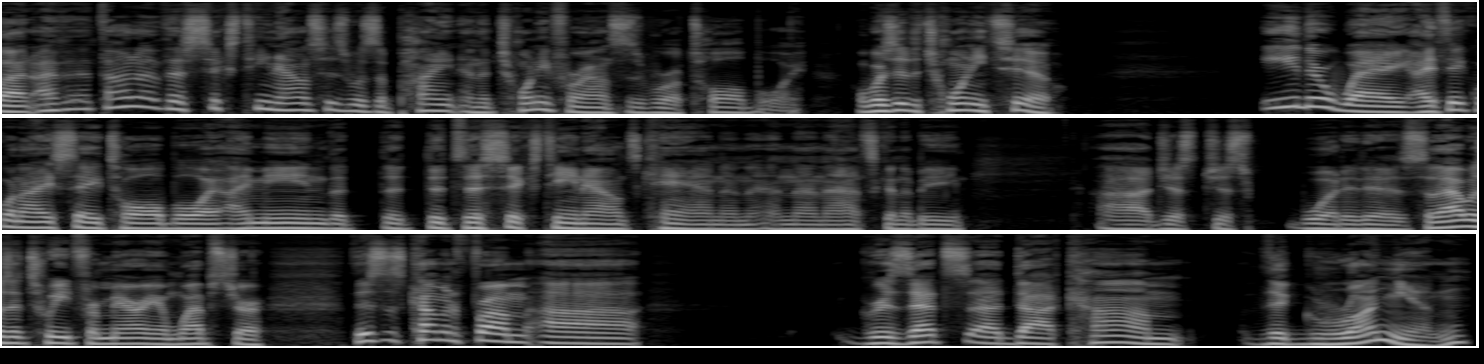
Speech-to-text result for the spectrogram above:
But I thought the 16 ounces was a pint and the 24 ounces were a tall boy or was it a 22? Either way, I think when I say tall boy, I mean the the, the 16 ounce can, and, and then that's going to be uh, just just what it is. So that was a tweet from Merriam-Webster. This is coming from uh, Gazettes.com. The Grunion,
